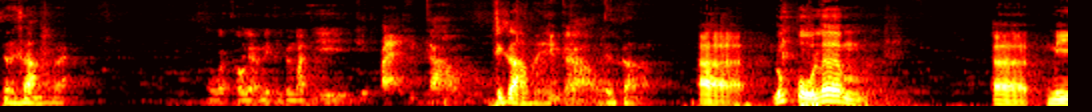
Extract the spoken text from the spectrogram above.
ได้สร้างไปวัดเขาแหลมนี่ถือเป็นวัดที่ที่แปดที่เก้าที่เก้าไปที่เก้าที่เก้าเอ่อหลุงปู่เริ่มเอ่อมี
